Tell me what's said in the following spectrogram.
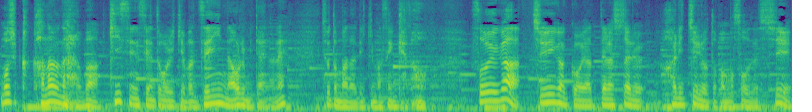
もし叶うならばキー先生のところ行けば全員治るみたいなね。ちょっとまだできませんけど。それが中医学をやってらっしゃる針治療とかもそうですし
